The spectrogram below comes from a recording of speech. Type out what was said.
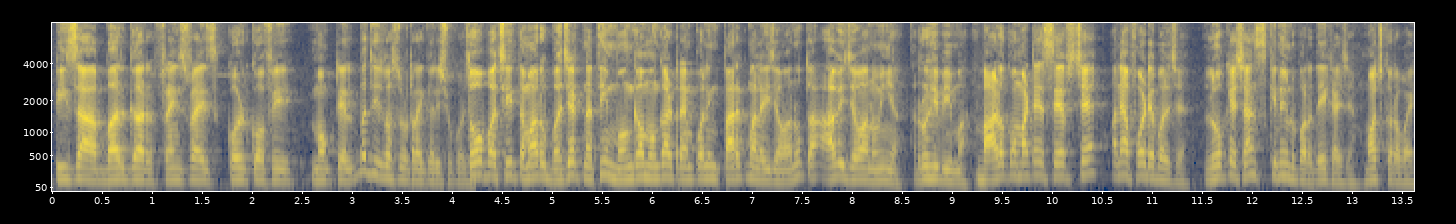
Pizza burger French fries cold coffee mocktail બધી જ વસ્તુ ટ્રાય કરી શકો તો પછી તમારું બજેટ નથી મોંઘા મોંઘા ટ્રેમ્પોલિંગ પાર્કમાં લઈ જવાનું તો આવી જવાનું અહીંયા રૂહીબીમાં બાળકો માટે સેફ છે અને અફોર્ડેબલ છે. લોકેશન સ્ક્રીન ઉપર દેખાય છે. મોજ કરો ભાઈ.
